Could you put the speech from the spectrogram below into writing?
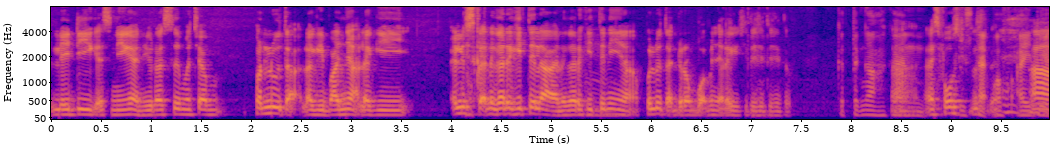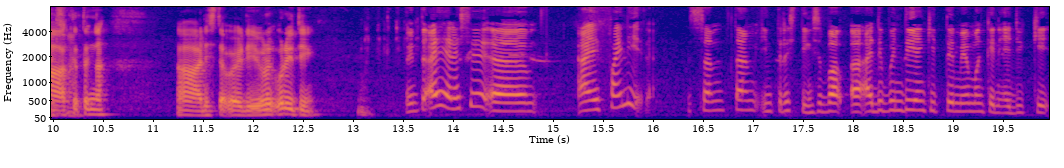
lady kat sini kan you rasa macam perlu tak lagi banyak lagi at least kat negara kita lah negara kita ni lah, perlu tak diorang buat banyak lagi cerita-cerita macam tu? Ketengahkan I suppose this type of ideas ah, lah. ke tengah ah this type of idea what, what do you think Untuk I, I rasa um, I find it sometimes interesting sebab uh, ada benda yang kita memang kena educate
